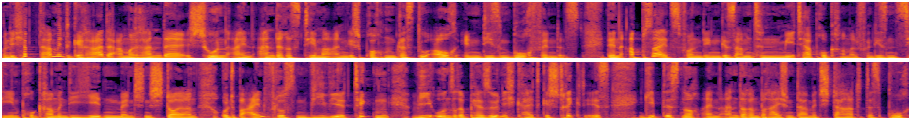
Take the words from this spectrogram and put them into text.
Und ich habe damit gerade am Rande schon ein anderes Thema angesprochen, das du auch in diesem Buch findest. Denn abseits von den gesamten Metaprogrammen, von diesen zehn Programmen, die jeden Menschen steuern und beeinflussen, wie wir ticken, wie unsere Persönlichkeit gestrickt ist, gibt es noch einen anderen Bereich und damit startet das Buch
